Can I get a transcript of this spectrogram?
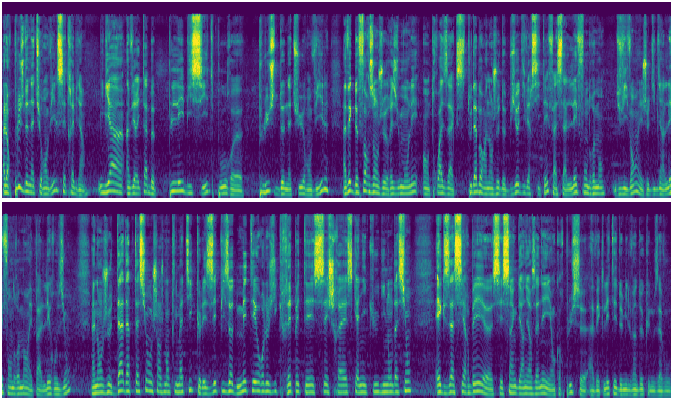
Alors, plus de nature en ville, c'est très bien. Il y a un véritable plébiscite pour euh, plus de nature en ville, avec de forts enjeux. Résumons-les en trois axes. Tout d'abord, un enjeu de biodiversité face à l'effondrement du vivant, et je dis bien l'effondrement et pas l'érosion. Un enjeu d'adaptation au changement climatique que les épisodes météorologiques répétés, sécheresse, canicule, inondations, exacerbés euh, ces cinq dernières années et encore plus euh, avec l'été 2022 que nous avons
